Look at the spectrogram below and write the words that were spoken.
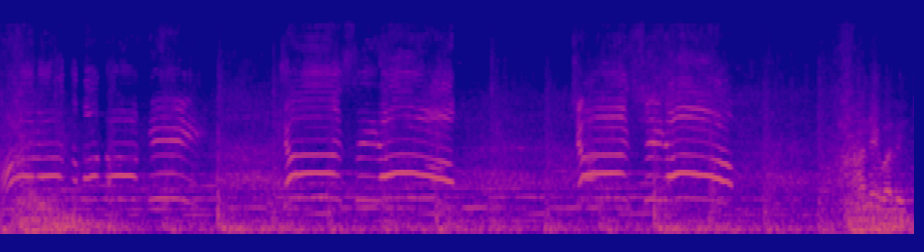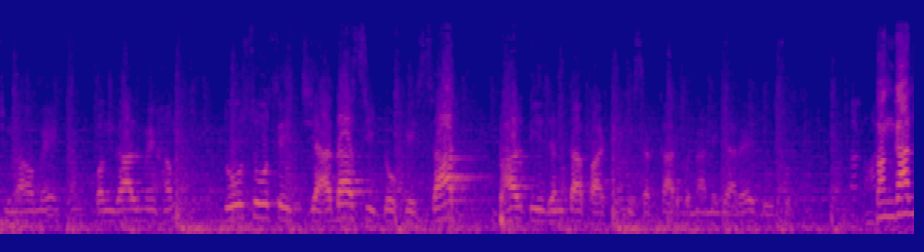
भारत माता की जय श्री राम जय श्री राम आने वाले चुनाव में बंगाल में हम 200 से ज़्यादा सीटों के साथ भारतीय जनता पार्टी की सरकार बनाने जा रहे हैं 200 बंगाल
